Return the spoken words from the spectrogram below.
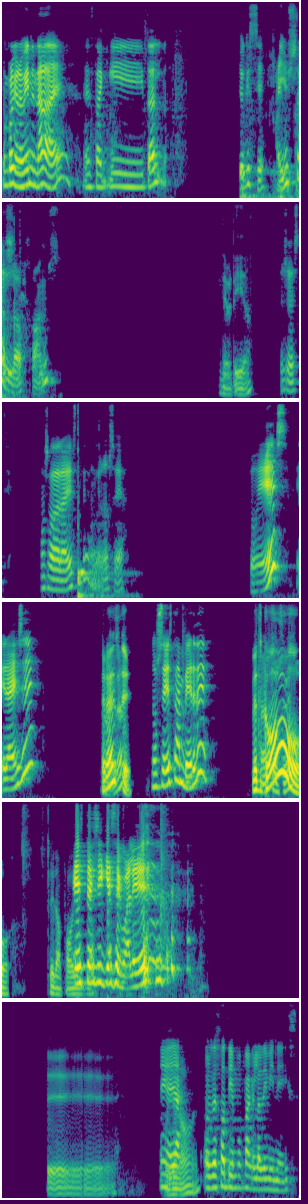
no, porque no viene nada, ¿eh? Está aquí y tal. Yo qué sé. ¿Hay un Sherlock Holmes? Debería. Pues este. Vamos a dar a este, aunque no sea. ¿Lo es? ¿Era ese? ¿Era ese? No sé, está en verde. ¡Let's Ah, go! La. Este sí que sé cuál es. Eh, Venga, Pues ya. no, ¿eh? Os dejo tiempo para que lo adivinéis.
